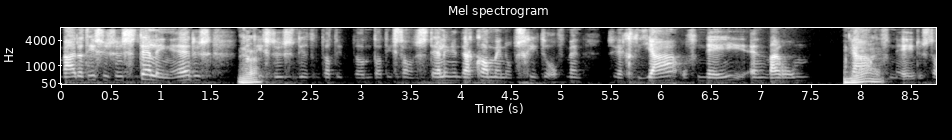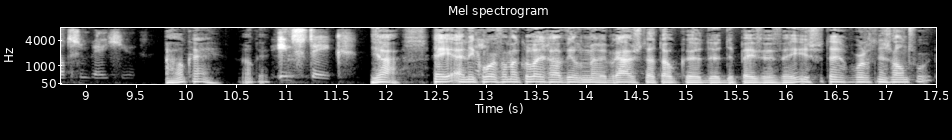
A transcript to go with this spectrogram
Maar dat is dus een stelling, hè? Dus Ja. dat is dus dit, dat, dan, dat is dan een stelling en daar kan men op schieten of men zegt ja of nee en waarom ja, Ja. of nee. Dus dat is een beetje Ah, Oké, oké. insteek. Ja, hey, en ik hoor van mijn collega Willem Bruis dat ook eh, de, de PVV is vertegenwoordigd in Zandvoort.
